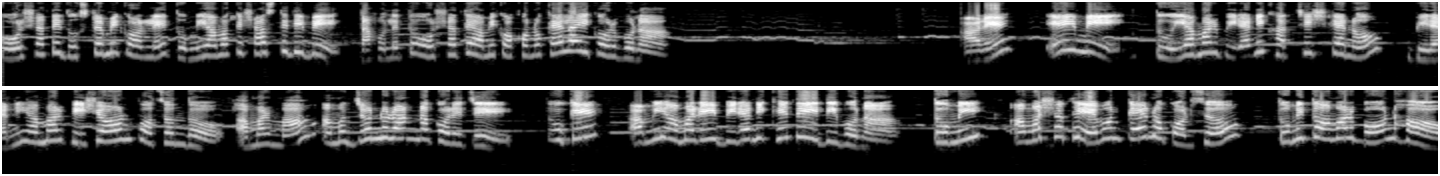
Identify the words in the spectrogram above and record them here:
ওর সাথে দুষ্টামি করলে তুমি আমাকে শাস্তি দিবে। তাহলে তো ওর সাথে আমি কখনো খেলাই করব না। আরে, এই মেয়ে, তুই আমার বিরিয়ানি খাচ্ছিস কেন? বিরিয়ানি আমার ভীষণ পছন্দ। আমার মা আমার জন্য রান্না করেছে। তোকে আমি আমার এই বিরিয়ানি খেতেই দিব না। তুমি আমার সাথে এমন কেন করছ? তুমি তো আমার বোন হও।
